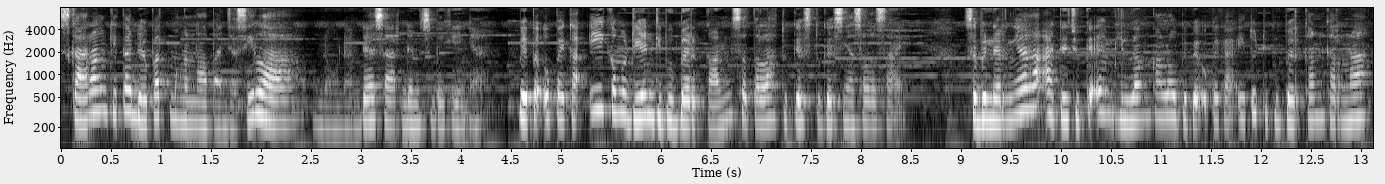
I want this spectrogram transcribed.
sekarang kita dapat mengenal Pancasila, Undang-Undang Dasar, dan sebagainya. BPUPKI kemudian dibubarkan setelah tugas-tugasnya selesai. Sebenarnya ada juga yang bilang kalau BPUPKI itu dibubarkan karena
